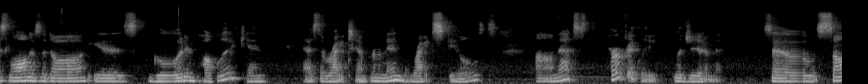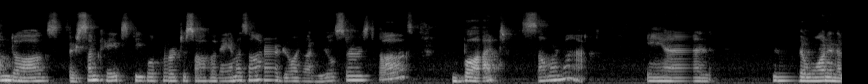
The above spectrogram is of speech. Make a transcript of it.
as long as the dog is good in public and has the right temperament, the right skills. Um, that's perfectly legitimate. So some dogs, there's some capes people purchase off of Amazon are going on real service dogs, but some are not. And the one in the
